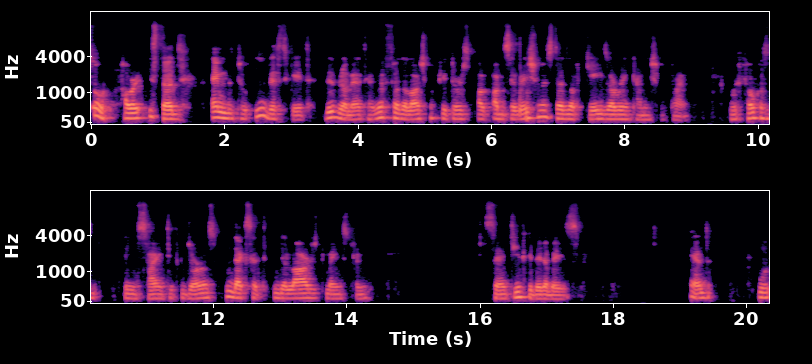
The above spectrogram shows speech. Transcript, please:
So our study aimed to investigate bibliometric and methodological features of observational studies of case or reincarnation time. We focused in scientific journals indexed in the large mainstream scientific database. And we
